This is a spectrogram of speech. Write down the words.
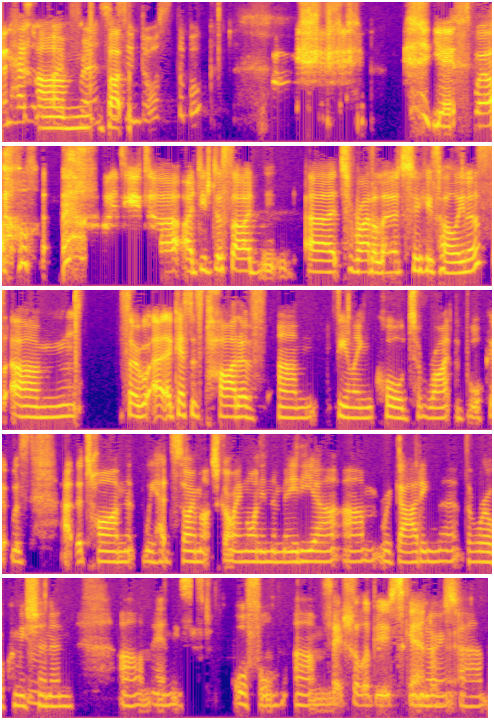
And has um, Francis but, endorsed the book? yes, well, I did. Uh, I did decide uh, to write a letter to His Holiness. Um, so I guess as part of um, feeling called to write the book, it was at the time that we had so much going on in the media um, regarding the, the Royal Commission mm. and um, and this awful um, sexual abuse scandals. You know, um,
